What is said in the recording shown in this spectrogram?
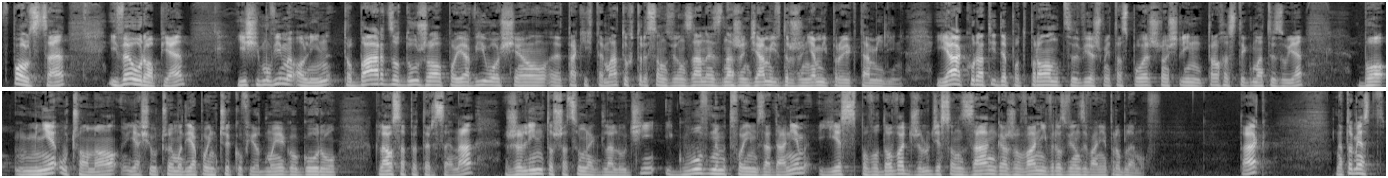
W Polsce i w Europie jeśli mówimy o Lean, to bardzo dużo pojawiło się e, takich tematów, które są związane z narzędziami, wdrożeniami, projektami Lean. Ja akurat idę pod prąd, wiesz, mnie ta społeczność Lean trochę stygmatyzuje, bo mnie uczono, ja się uczyłem od Japończyków i od mojego guru Klausa Petersena, że Lean to szacunek dla ludzi i głównym twoim zadaniem jest spowodować, że ludzie są zaangażowani w rozwiązywanie problemów. Tak? Natomiast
